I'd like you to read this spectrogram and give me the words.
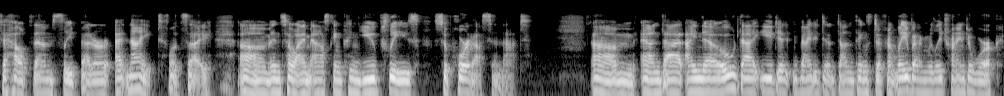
to help them sleep better at night, let's say. Um, and so I'm asking, can you please support us in that? Um, and that I know that you did might have done things differently, but I'm really trying to work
